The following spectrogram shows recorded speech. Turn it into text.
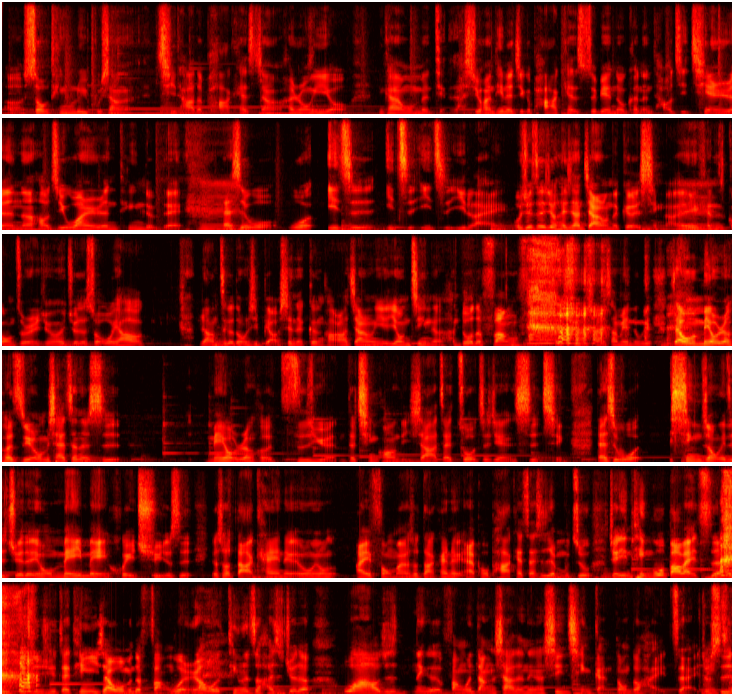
呃，收听率不像其他的 podcast 这样很容易有？你看我们喜欢听的几个 podcast，随便都可能好几千人呢，好几万人听，对不对？嗯。但是我我一直一直一直以来，我觉得这就很像嘉荣的个性啊，因为可能是工作人员就会觉得说，我要让这个东西表现得更好，然后嘉荣也用尽了很多的方法在宣传上面努力，在我们没有任何资源，我们现在真的是。没有任何资源的情况底下，在做这件事情，但是我心中一直觉得，因为我每每回去，就是有时候打开那个，因为我用 iPhone 嘛，有时候打开那个 Apple Podcast，还是忍不住，就已经听过八百次了，还是点进去再听一下我们的访问，然后我听了之后，还是觉得哇，就是那个访问当下的那个心情感动都还在，就是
